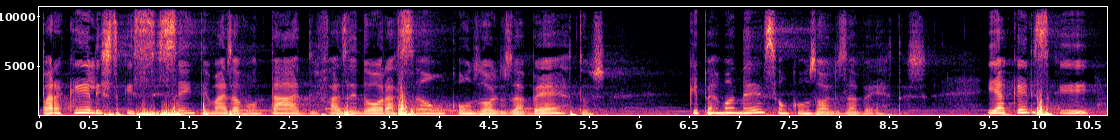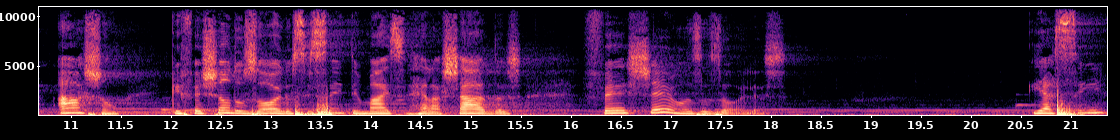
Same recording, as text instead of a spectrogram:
Para aqueles que se sentem mais à vontade, fazendo a oração com os olhos abertos, que permaneçam com os olhos abertos. E aqueles que acham que fechando os olhos se sentem mais relaxados, fechemos os olhos. E assim,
